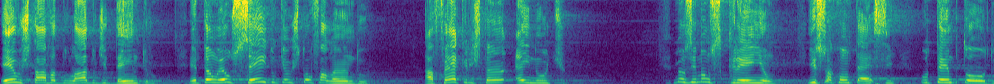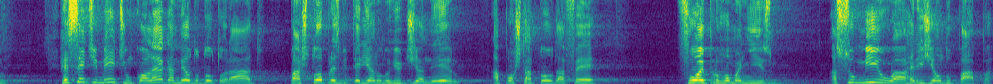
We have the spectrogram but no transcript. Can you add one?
Eu estava do lado de dentro, então eu sei do que eu estou falando. A fé cristã é inútil. Meus irmãos, creiam isso acontece o tempo todo. Recentemente, um colega meu do doutorado, pastor presbiteriano no Rio de Janeiro, apostatou da fé, foi para o romanismo, assumiu a religião do Papa.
